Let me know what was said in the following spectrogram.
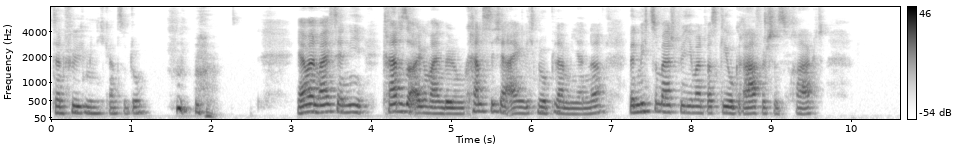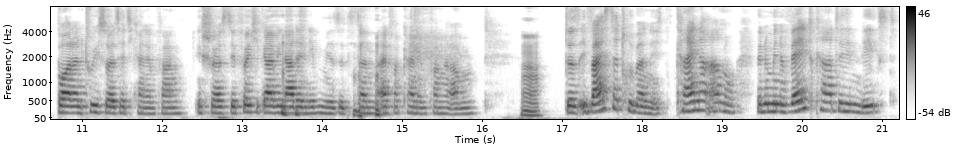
Dann fühle ich mich nicht ganz so dumm. Ja, man weiß ja nie. Gerade so Allgemeinbildung, du kannst dich ja eigentlich nur blamieren, ne? Wenn mich zum Beispiel jemand was Geografisches fragt, boah, dann tue ich so, als hätte ich keinen Empfang. Ich schwör's dir, völlig egal, wie nah der neben mir sitzt, dann einfach keinen Empfang haben. Ja. Das, ich weiß darüber nicht. Keine Ahnung. Wenn du mir eine Weltkarte hinlegst,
